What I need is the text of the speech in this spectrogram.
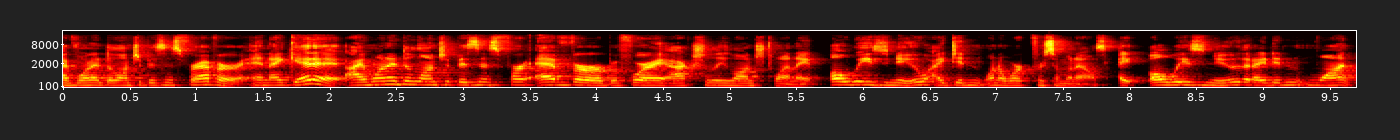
I've wanted to launch a business forever. And I get it. I wanted to launch a business forever before I actually launched one. I always knew I didn't want to work for someone else. I always knew that I didn't want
